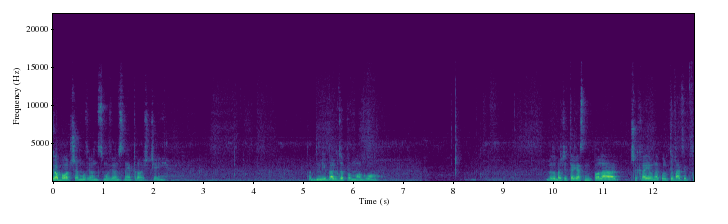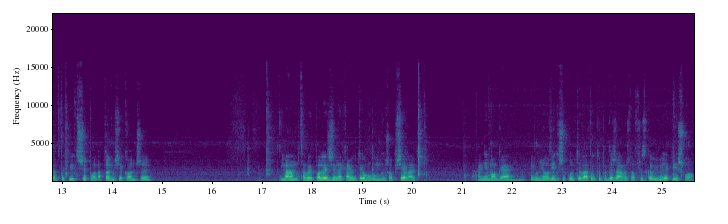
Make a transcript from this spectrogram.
robocze, mówiąc, mówiąc najprościej. To by mi bardzo pomogło. Bo zobaczcie, teraz mi pola czekają na kultywację. To są w tej chwili trzy pola. To mi się kończy mam całe pole z ziemniakami, które mógłbym już obsiewać, a nie mogę. Jakbym miał większy kultywator, to podejrzewam, że to wszystko by mi lepiej szło.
